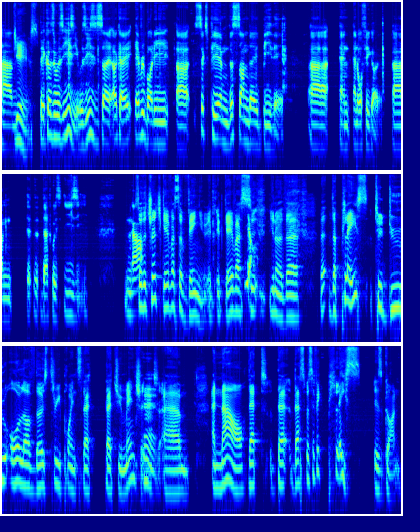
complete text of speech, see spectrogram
Um, yes. Because it was easy. It was easy to say, okay, everybody, uh, 6 p.m. this Sunday, be there, uh, and and off you go. Um, it, that was easy. Now, so the church gave us a venue. It, it gave us, yeah. you know, the, the the place to do all of those three points that that you mentioned. Mm. Um, and now that that that specific place is gone,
